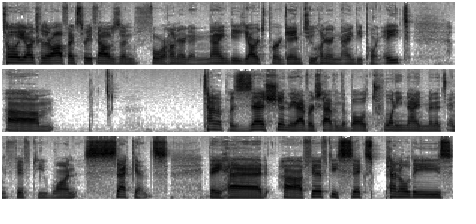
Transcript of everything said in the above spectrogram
total yards for their offense 3,490 yards per game, 290.8. Um, time of possession, they averaged having the ball 29 minutes and 51 seconds. They had uh, 56 penalties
